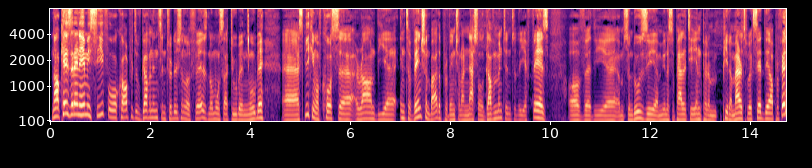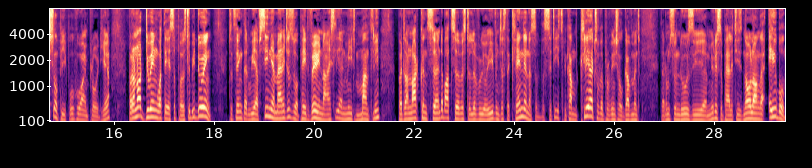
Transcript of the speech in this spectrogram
Now, KZN for Cooperative Governance and Traditional Affairs, Nomusa Dube Ncube, uh, speaking, of course, uh, around the uh, intervention by the provincial and national government into the affairs of uh, the uh, Msunduzi municipality in Pietermaritzburg said there are professional people who are employed here, but are not doing what they are supposed to be doing. To think that we have senior managers who are paid very nicely and meet monthly, but are not concerned about service delivery or even just the cleanliness of the city. It's become clear to the provincial government that Msunduzi municipality is no longer able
